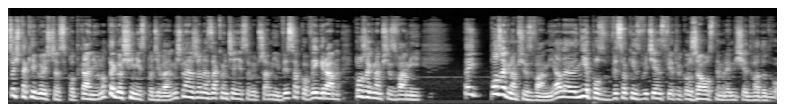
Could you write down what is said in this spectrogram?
coś takiego jeszcze w spotkaniu, no tego się nie spodziewałem. Myślałem, że na zakończenie sobie przynajmniej wysoko wygram, pożegnam się z wami. No i pożegnam się z wami, ale nie po wysokim zwycięstwie, tylko żałosnym remisie 2 do 2.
